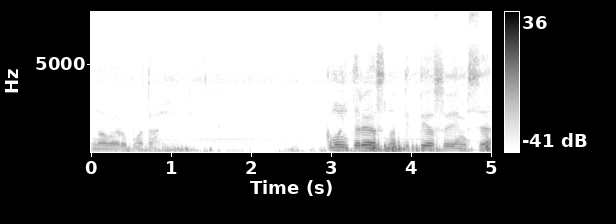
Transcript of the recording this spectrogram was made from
нова робота. Кому інтересно, підписуємося,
